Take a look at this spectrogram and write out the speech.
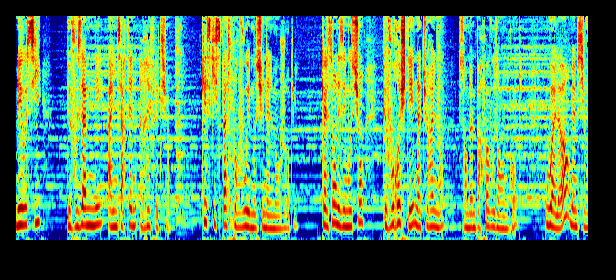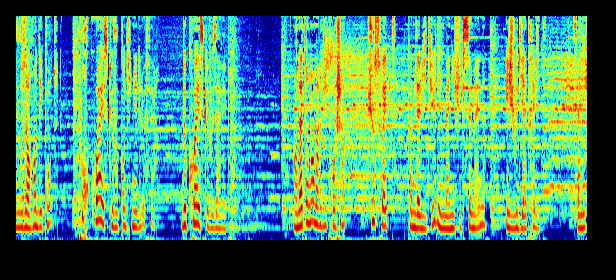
mais aussi de vous amener à une certaine réflexion. Qu'est-ce qui se passe pour vous émotionnellement aujourd'hui? Quelles sont les émotions que vous rejetez naturellement, sans même parfois vous en rendre compte? Ou alors, même si vous vous en rendez compte, pourquoi est-ce que vous continuez de le faire? De quoi est-ce que vous avez peur? En attendant mardi prochain, je vous souhaite, comme d'habitude, une magnifique semaine et je vous dis à très vite. Salut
